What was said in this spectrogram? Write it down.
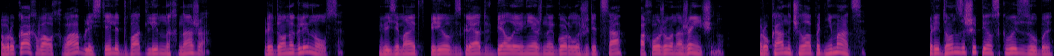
В руках волхва блестели два длинных ножа. Придон оглянулся. Визимайт вперил взгляд в белое нежное горло жреца, похожего на женщину. Рука начала подниматься. Придон зашипел сквозь зубы.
